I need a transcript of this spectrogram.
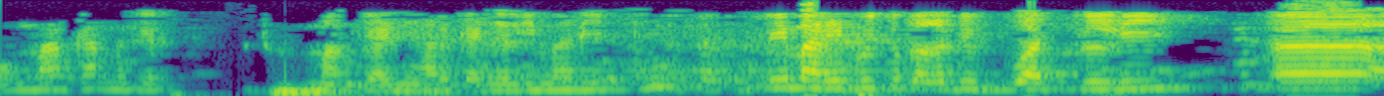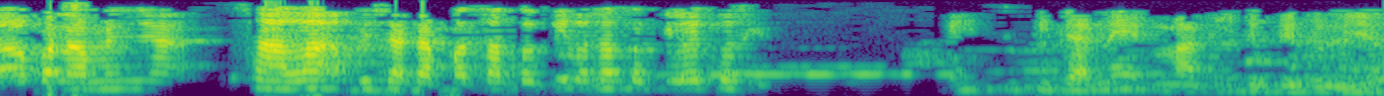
Oh makan mikir, mangga ini harganya lima ribu. Lima ribu itu kalau dibuat beli, eh, apa namanya, salah bisa dapat satu kilo, satu kilo itu eh, itu tidak nikmat hidup di dunia.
